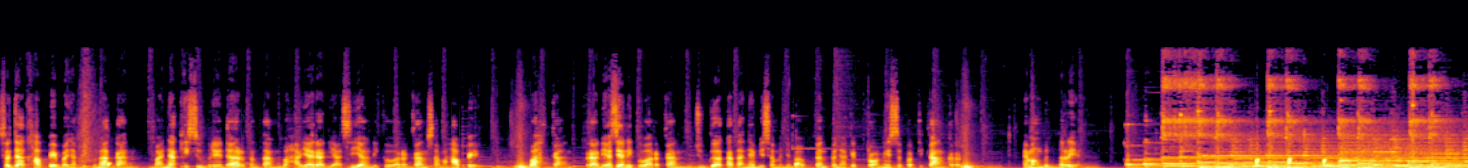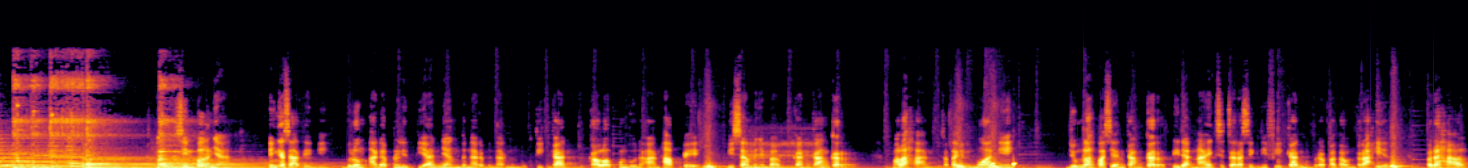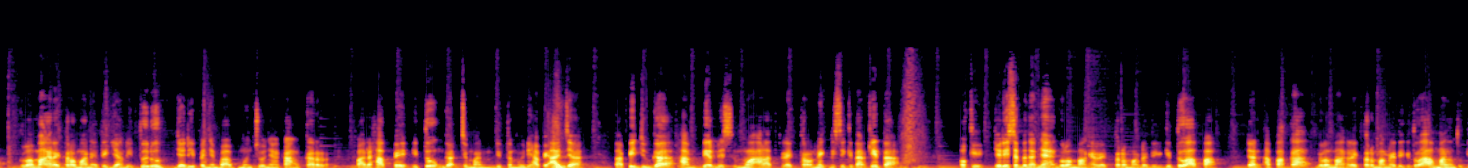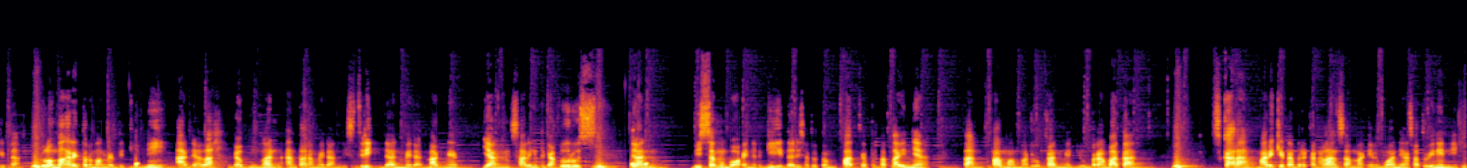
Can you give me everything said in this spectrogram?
Sejak HP banyak digunakan, banyak isu beredar tentang bahaya radiasi yang dikeluarkan sama HP. Bahkan, radiasi yang dikeluarkan juga katanya bisa menyebabkan penyakit kronis seperti kanker. Emang bener ya? Simpelnya, hingga saat ini belum ada penelitian yang benar-benar membuktikan kalau penggunaan HP bisa menyebabkan kanker Malahan, kata ilmuwan nih, jumlah pasien kanker tidak naik secara signifikan beberapa tahun terakhir. Padahal, gelombang elektromagnetik yang dituduh jadi penyebab munculnya kanker pada HP itu nggak cuma ditemui di HP aja, tapi juga hampir di semua alat elektronik di sekitar kita. Oke, jadi sebenarnya gelombang elektromagnetik itu apa? Dan apakah gelombang elektromagnetik itu aman untuk kita? Gelombang elektromagnetik ini adalah gabungan antara medan listrik dan medan magnet yang saling tegak lurus dan bisa membawa energi dari satu tempat ke tempat lainnya tanpa memerlukan medium perambatan. Sekarang, mari kita berkenalan sama ilmuwan yang satu ini nih.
